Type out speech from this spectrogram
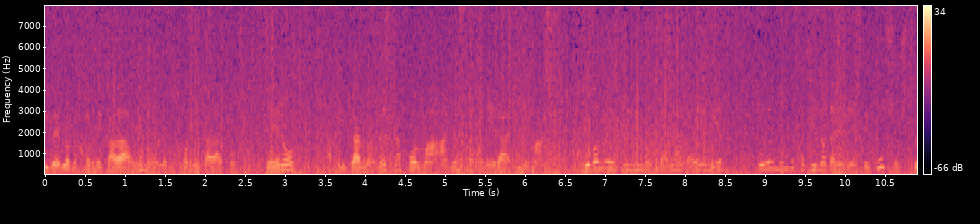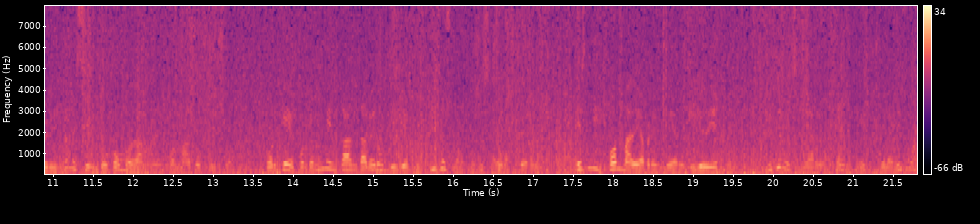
y ver lo mejor de cada uno, lo mejor de cada cosa, pero aplicarlo a nuestra forma, a nuestra manera y demás. Yo cuando decidí montar la academia, todo el mundo está haciendo academias de cursos, pero yo no me siento cómoda con el formato curso. ¿Por qué? Porque a mí me encanta ver un vídeo, es una cosa y saber hacerlo. Es mi forma de aprender. Y yo dije, yo quiero enseñar a la gente de la misma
